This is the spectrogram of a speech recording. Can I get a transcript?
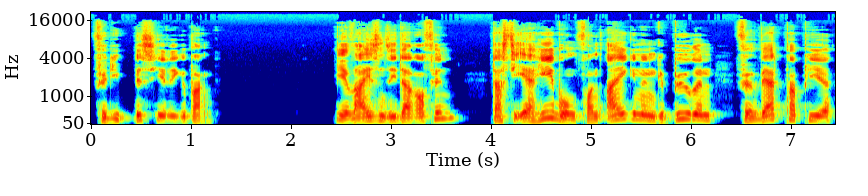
für die bisherige Bank. Wir weisen Sie darauf hin, dass die Erhebung von eigenen Gebühren für Wertpapier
